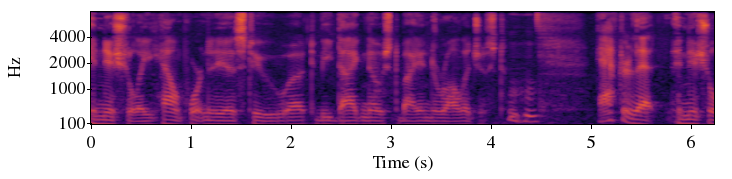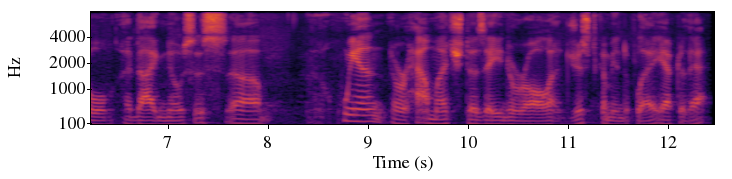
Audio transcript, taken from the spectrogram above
initially how important it is to uh, to be diagnosed by a neurologist. Mm-hmm. After that initial uh, diagnosis, uh, when or how much does a neurologist come into play after that?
